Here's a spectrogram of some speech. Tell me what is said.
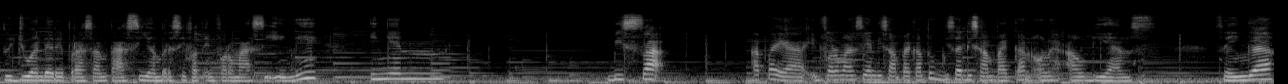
tujuan dari presentasi yang bersifat informasi ini ingin bisa apa ya informasi yang disampaikan tuh bisa disampaikan oleh audiens. Sehingga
